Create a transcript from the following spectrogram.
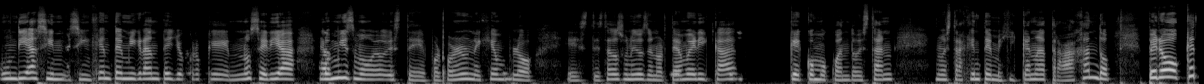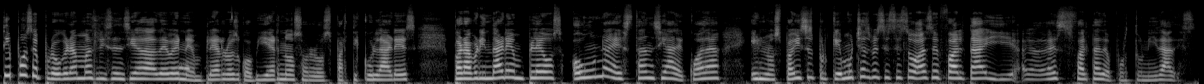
un día sin, sin gente migrante, yo creo que no sería lo mismo, este, por poner un ejemplo, este, Estados Unidos de Norteamérica, que como cuando están nuestra gente mexicana trabajando. Pero, ¿qué tipos de programas, licenciada, deben emplear los gobiernos o los particulares para brindar empleos o una estancia adecuada en los países? Porque muchas veces eso hace falta y eh, es falta de oportunidades.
